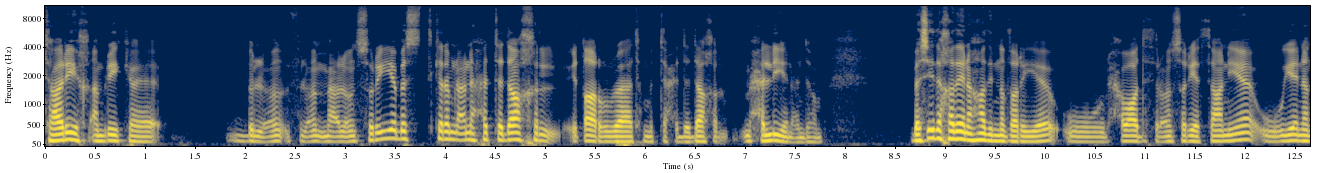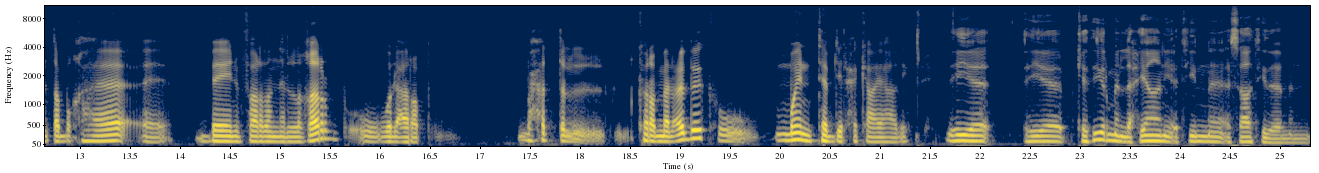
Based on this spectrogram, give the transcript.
تاريخ أمريكا. في. مع العنصرية بس تكلمنا عنها حتى داخل إطار الولايات المتحدة داخل محليا عندهم بس إذا خذينا هذه النظرية والحوادث العنصرية الثانية وجينا نطبقها آه، بين فرضا الغرب والعرب بحط الكرة بملعبك وين تبدي الحكاية هذه؟ هي هي كثير من الأحيان يأتينا أساتذة من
